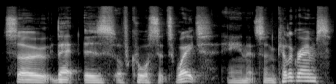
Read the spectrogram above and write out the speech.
So that is, of course, its weight and it's in kilograms.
